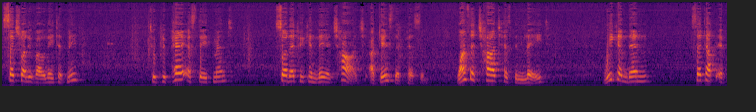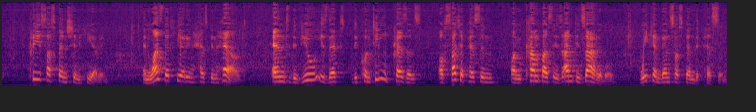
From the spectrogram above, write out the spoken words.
sexually violated me, to prepare a statement so that we can lay a charge against that person. Once a charge has been laid, we can then set up a pre-suspension hearing. And once that hearing has been held, and the view is that the continued presence of such a person on campus is undesirable, we can then suspend the person.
